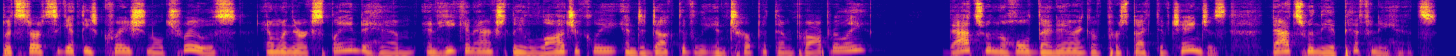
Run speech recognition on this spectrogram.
but starts to get these creational truths. And when they're explained to him and he can actually logically and deductively interpret them properly, that's when the whole dynamic of perspective changes. That's when the epiphany hits.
